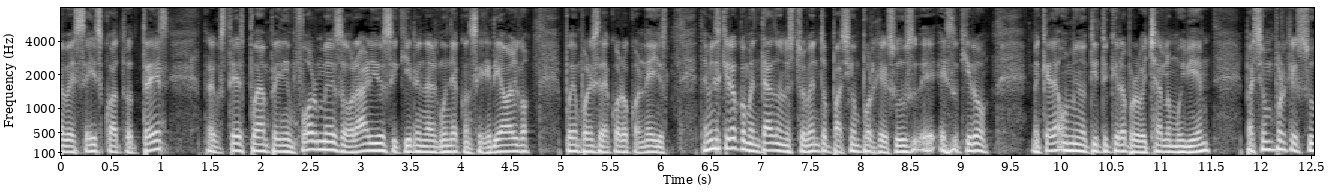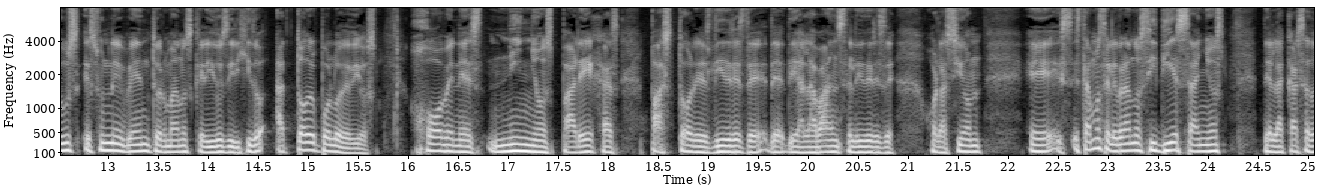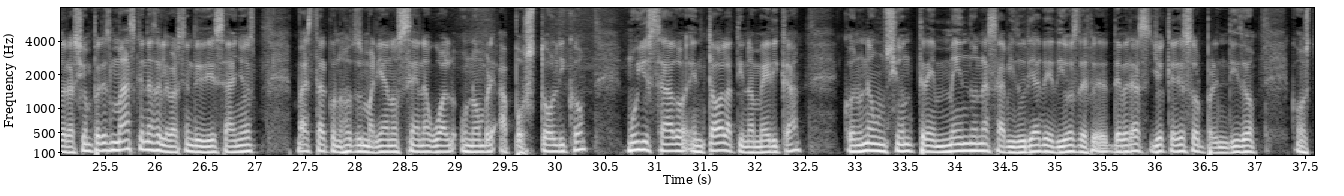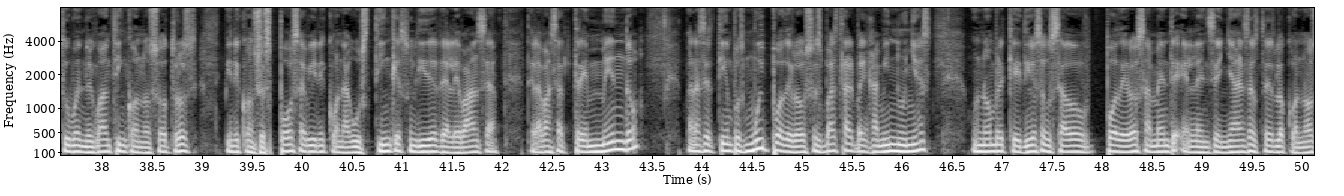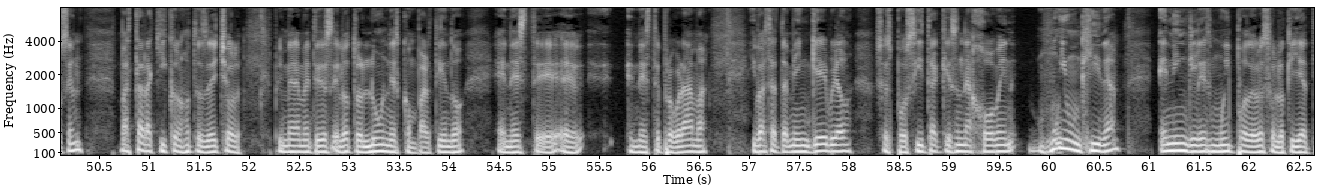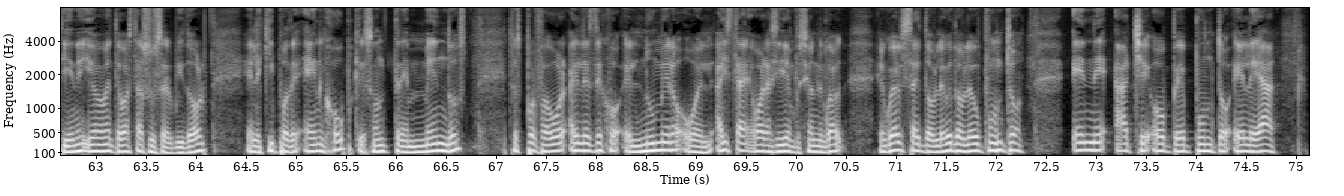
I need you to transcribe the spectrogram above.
Para que ustedes puedan pedir informes, horarios, si quieren algún día consejería o algo, pueden ponerse de acuerdo con ellos. También les quiero comentar de nuestro evento Pasión por Jesús. Eh, eso quiero, me queda un minutito y quiero aprovecharlo muy bien. Pasión por Jesús es un evento, hermanos queridos, dirigido a todo el pueblo de Dios. Jóvenes, niños, parejas, pastores, líderes de, de alabanza, líderes de oración. Eh, estamos celebrando, sí, 10 años de la Casa de Oración, pero es más que una celebración de 10 años. Va a estar con nosotros Mariano Senawal, un hombre apostólico, muy usado en toda Latinoamérica, con una unción tremenda, una sabiduría de Dios. De, veras, yo quedé sorprendido cuando estuvo en el One Thing con nosotros. Viene con su esposa, viene con Agustín, que es un líder de alabanza, de alabanza tremendo. Van a ser tiempos muy poderosos. Va a estar Benjamín Núñez, un hombre que Dios ha usado poderosamente en la enseñanza, ustedes lo conocen. Va a estar aquí con nosotros, de hecho, primeramente Dios, el otro lunes compartiendo en este, eh, en este programa. Y va a estar también Gabriel, su esposita, que es una joven muy ungida, en inglés muy poderoso lo que ella tiene. Y obviamente va a estar su servidor, el equipo de N-Hope, que son tremendos. Entonces, por favor, ahí les dejo el número o el... Ahí está, ahora sí, en posición el, el website www.nhop.la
